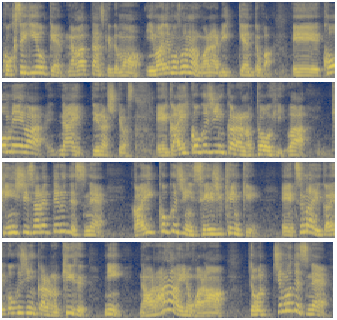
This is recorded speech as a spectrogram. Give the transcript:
国籍要件なかったんですけども、今でもそうなのかな、立憲とか。えー、公明はないっていうのは知ってます。えー、外国人からの逃避は禁止されてるですね、外国人政治献金、えー、つまり外国人からの寄付にならないのかな？どっちもですね、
